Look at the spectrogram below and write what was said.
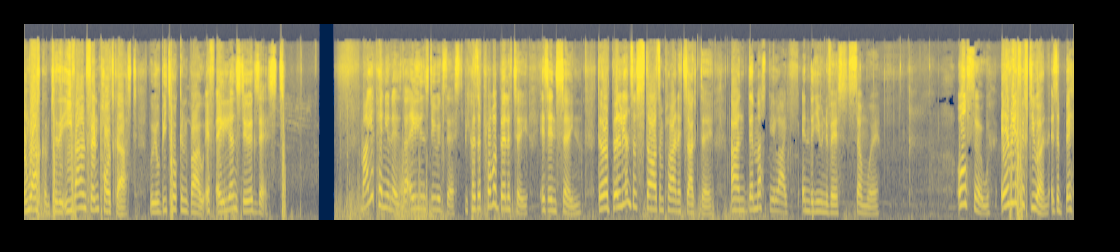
and welcome to the Evan and Flynn podcast. We will be talking about if aliens do exist. My opinion is that aliens do exist because the probability is insane. There are billions of stars and planets out there, and there must be life in the universe somewhere. Also, Area 51 is a big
